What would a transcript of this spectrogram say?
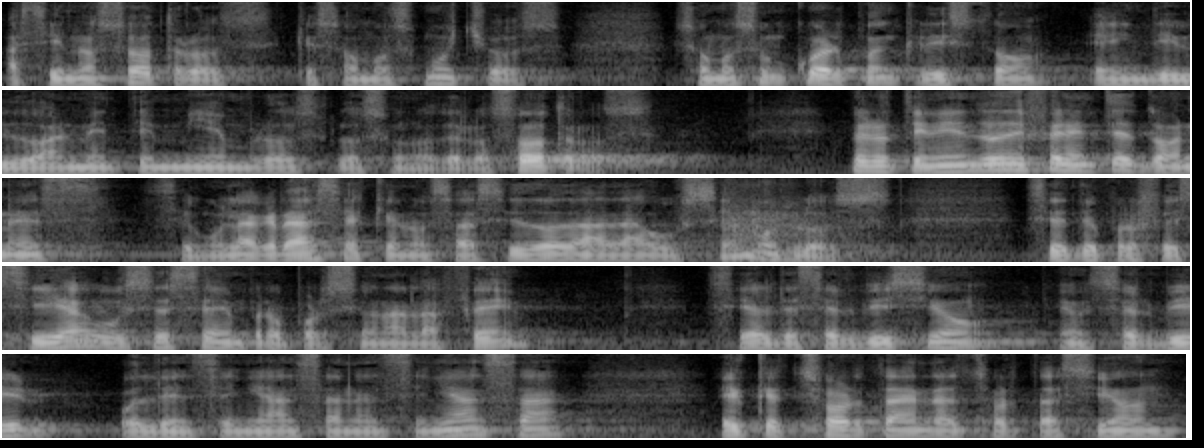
así nosotros, que somos muchos, somos un cuerpo en Cristo e individualmente miembros los unos de los otros. Pero teniendo diferentes dones, según la gracia que nos ha sido dada, usémoslos. Si es de profecía, úsese en proporción a la fe. Si el de servicio, en servir, o el de enseñanza, en la enseñanza. El que exhorta en la exhortación,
